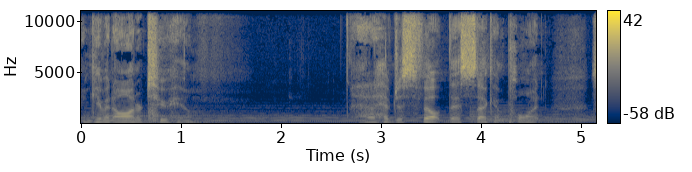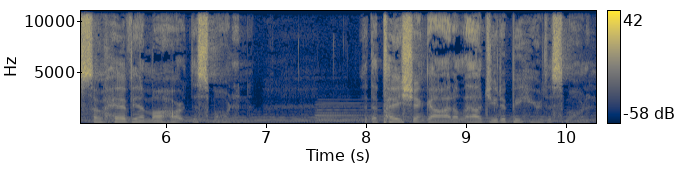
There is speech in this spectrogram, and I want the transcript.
and giving honor to Him. I have just felt this second point so heavy in my heart this morning that the patient God allowed you to be here this morning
